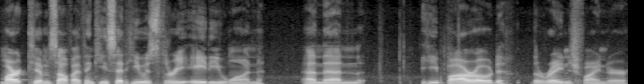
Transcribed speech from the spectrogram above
marked himself. I think he said he was 381, and then he borrowed the rangefinder.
